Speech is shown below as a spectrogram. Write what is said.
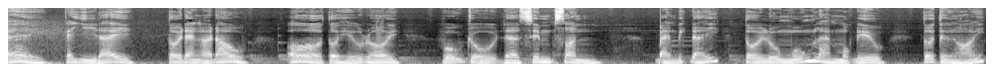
Ê, cái gì đây? Tôi đang ở đâu? Ồ, oh, tôi hiểu rồi. Vũ trụ The Simpsons. Bạn biết đấy, tôi luôn muốn làm một điều. Tôi tự hỏi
